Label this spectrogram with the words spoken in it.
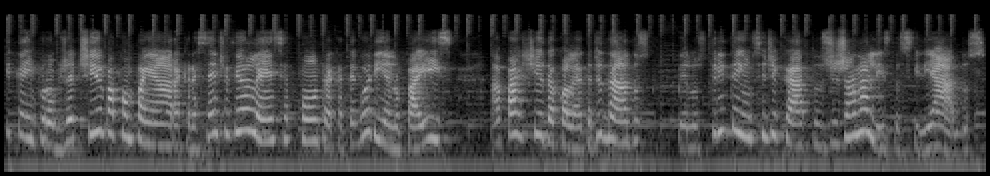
que tem por objetivo acompanhar a crescente violência contra a categoria no país a partir da coleta de dados pelos 31 sindicatos de jornalistas filiados.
